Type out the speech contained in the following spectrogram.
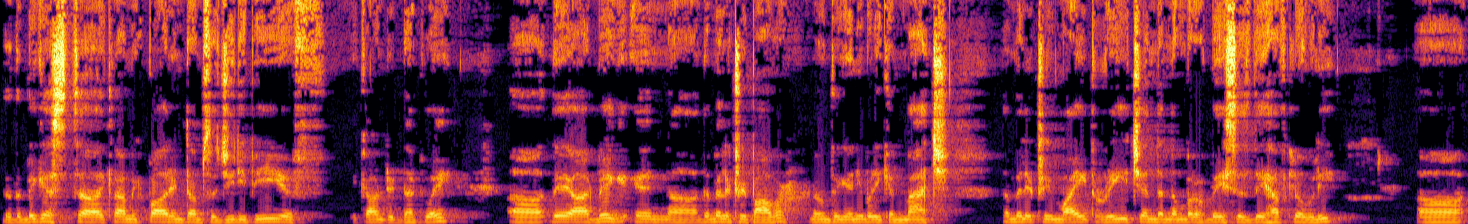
They're the biggest uh, economic power in terms of GDP, if you count it that way. Uh, they are big in uh, the military power. I don't think anybody can match the military might reach and the number of bases they have globally. Uh,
